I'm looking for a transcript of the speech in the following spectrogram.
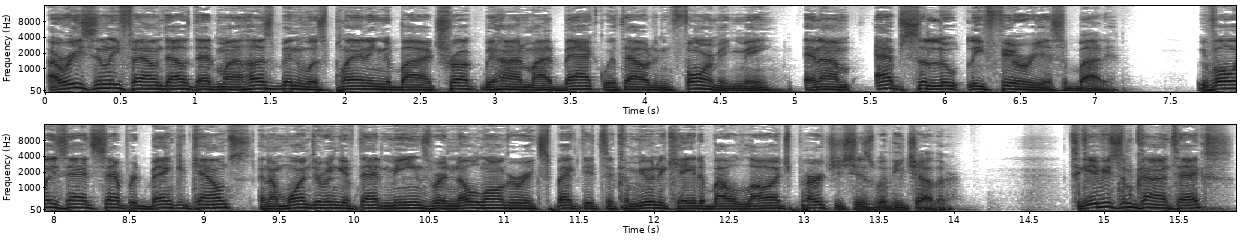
I recently found out that my husband was planning to buy a truck behind my back without informing me, and I'm absolutely furious about it. We've always had separate bank accounts, and I'm wondering if that means we're no longer expected to communicate about large purchases with each other. To give you some context,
